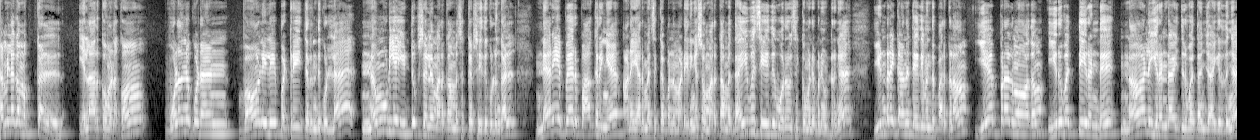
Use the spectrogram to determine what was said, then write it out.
தமிழக மக்கள் எல்லாருக்கும் வணக்கம். உடனுக்குடன் வானிலை பற்றி தெரிந்து கொள்ள நம்முடைய யூடியூப் சேனலை மறக்காம செக்கப் செய்து கொள்ளுங்கள். நிறைய பேர் பார்க்குறீங்க ஆனால் யாருமே செக்கப் பண்ண மாட்டேங்கிறீங்க. ஸோ மறக்காம தயவு செய்து ஒரு செக்கப் பண்ணி விட்டுருங்க. இன்றைக்கான தேதி வந்து பார்க்கலாம். ஏப்ரல் மாதம் இருபத்தி ரெண்டு நாலு இரண்டாயிரத்தி இருபத்தஞ்சு ஆகிருதுங்க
